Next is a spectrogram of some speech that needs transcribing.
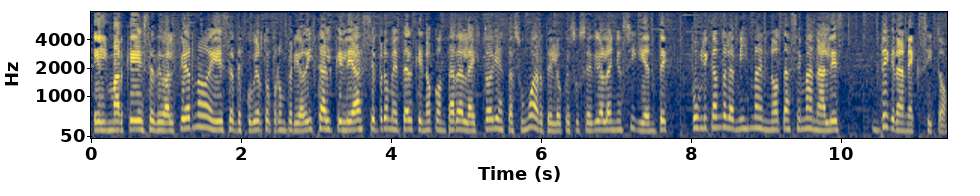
El marqués de Valfierno es descubierto por un periodista al que le hace prometer que no contara la historia hasta su muerte, lo que sucedió al año siguiente, publicando la misma en notas semanales de gran éxito.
